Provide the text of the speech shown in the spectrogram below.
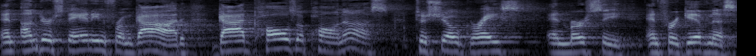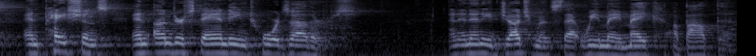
and understanding from God, God calls upon us to show grace and mercy and forgiveness and patience and understanding towards others and in any judgments that we may make about them.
